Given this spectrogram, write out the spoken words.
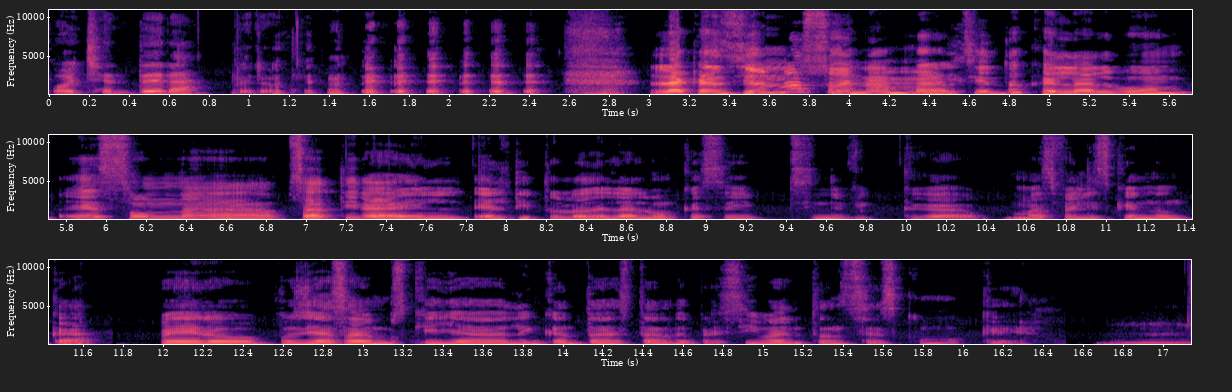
ochentera, pero La canción no suena mal. Siento que el álbum es una sátira, el, el título del álbum que se significa más feliz que nunca. Pero pues ya sabemos que ella le encanta estar depresiva, entonces como que... mm,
